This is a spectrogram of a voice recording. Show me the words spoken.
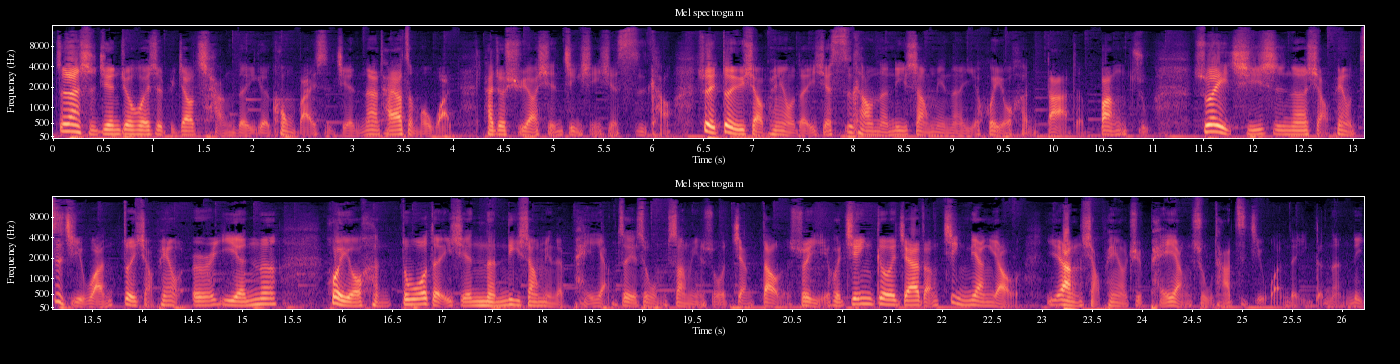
这段时间就会是比较长的一个空白时间。那他要怎么玩，他就需要先进行一些思考。所以对于小朋友的一些思考能力上面呢，也会有很大的帮助。所以其实呢，小朋友自己玩对小朋友而言呢，会有很多的一些能力上面的培养，这也是我们上面所讲到的，所以也会建议各位家长尽量要让小朋友去培养出他自己玩的一个能力。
